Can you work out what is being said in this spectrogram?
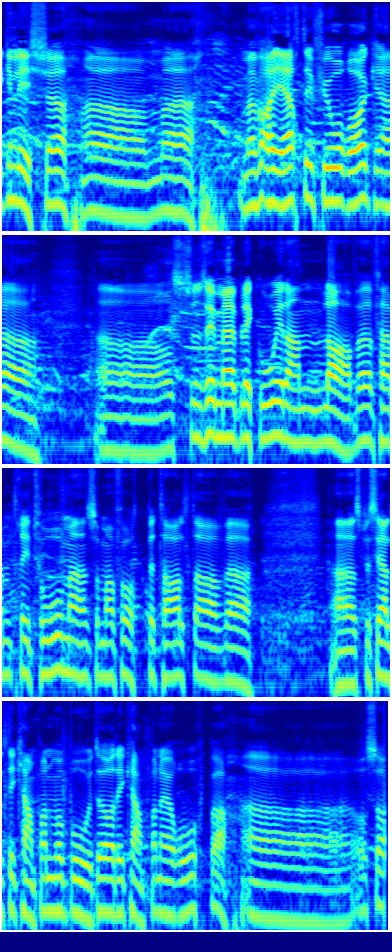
egentlig ikke. Uh, vi, vi, varierte i fjor òg. Uh, uh, og syns jeg vi er blitt gode i den lave 5-3-2 som har fått betalt av uh, Uh, spesielt i kampene mot Bodø og de kampene i Europa. Uh, og så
